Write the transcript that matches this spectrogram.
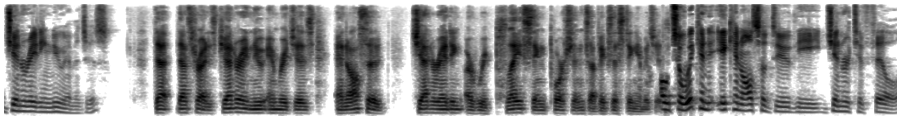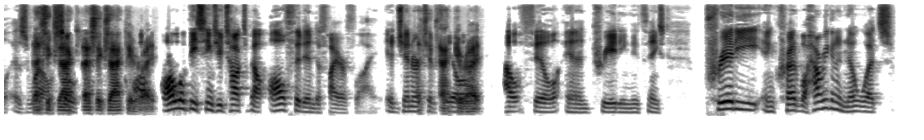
generating new images. That that's right. It's generating new images and also generating or replacing portions of existing images. Oh, so it can it can also do the generative fill as well. That's exactly so that's exactly all, right. All of these things you talked about all fit into Firefly. A generative exactly fill, right. outfill, and creating new things. Pretty incredible. How are we going to know what's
